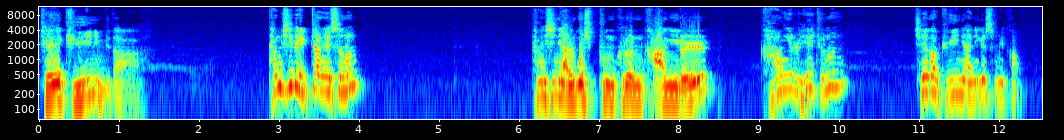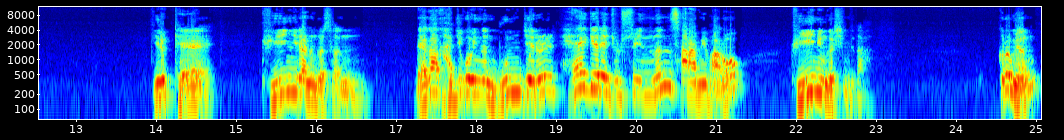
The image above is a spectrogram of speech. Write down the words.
제 귀인입니다. 당신의 입장에서는 당신이 알고 싶은 그런 강의를 강의를 해주는 제가 귀인이 아니겠습니까? 이렇게 귀인이라는 것은 내가 가지고 있는 문제를 해결해 줄 수 있는 사람이 바로 귀인인 것입니다. 그러면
